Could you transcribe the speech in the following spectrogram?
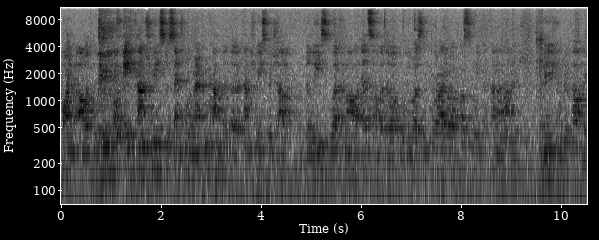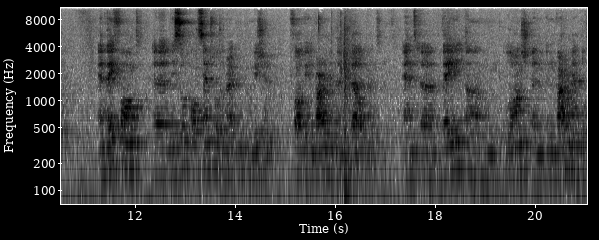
point out a group of eight countries, the Central American uh, countries, which are Belize, Guatemala, El Salvador, Honduras, Nicaragua, Costa Rica, Panama, and Dominican Republic. And they formed uh, the so-called Central American Commission for the Environment and Development. And uh, they um, launched an environmental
